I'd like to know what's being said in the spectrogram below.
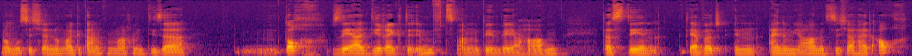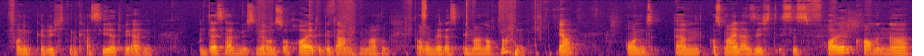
man muss sich ja nur mal Gedanken machen, dieser mm, doch sehr direkte Impfzwang, den wir ja haben, dass den, der wird in einem Jahr mit Sicherheit auch von Gerichten kassiert werden. Und deshalb müssen wir uns so heute Gedanken machen, warum wir das immer noch machen. Ja? Und ähm, aus meiner Sicht ist es vollkommener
